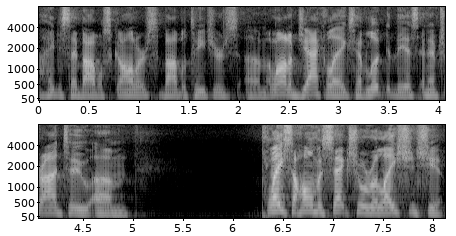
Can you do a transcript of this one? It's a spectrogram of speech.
I hate to say Bible scholars, Bible teachers, um, a lot of jacklegs have looked at this and have tried to um, place a homosexual relationship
